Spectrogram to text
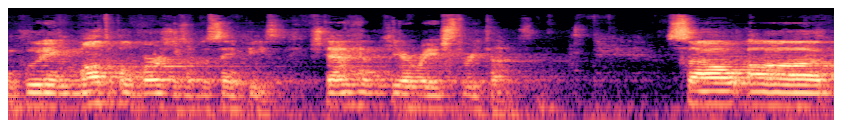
including multiple versions of the same piece. Ständchen he arranged three times. So uh,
